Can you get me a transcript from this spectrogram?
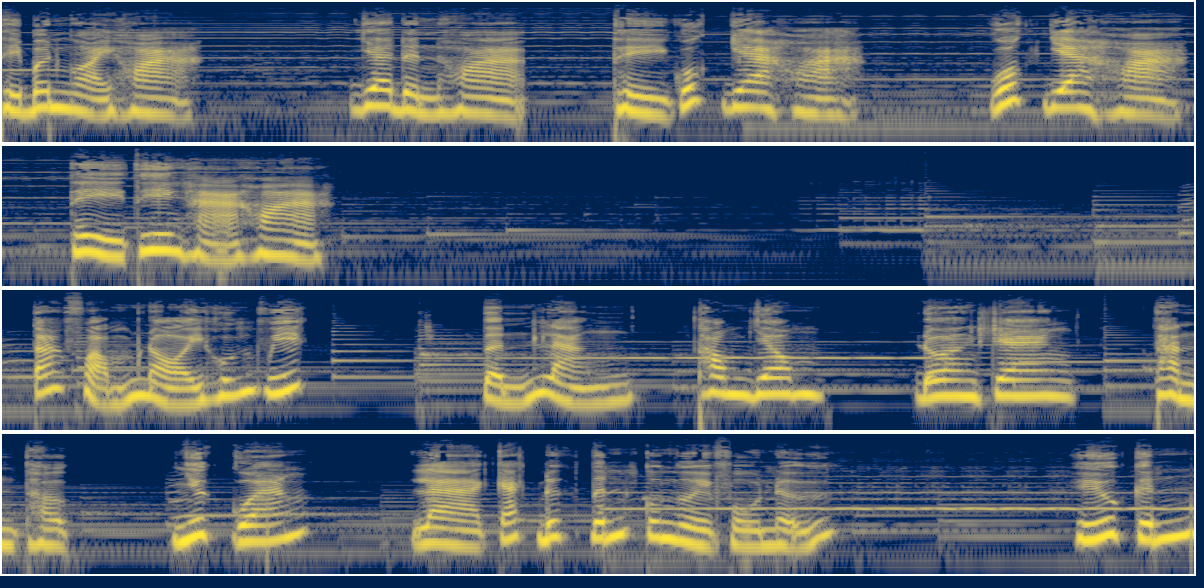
thì bên ngoài hòa, gia đình hòa thì quốc gia hòa, quốc gia hòa thì thiên hạ hòa. Tác phẩm nội huấn viết Tĩnh lặng, thông dong, đoan trang, thành thật, nhất quán là các đức tính của người phụ nữ. Hiếu kính,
